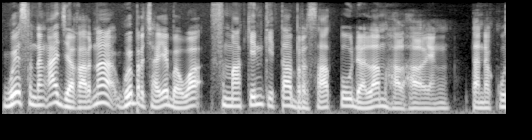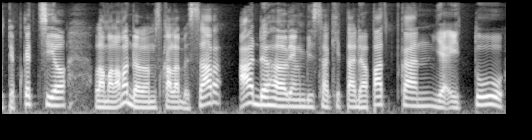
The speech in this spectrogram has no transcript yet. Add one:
gue senang aja karena gue percaya bahwa semakin kita bersatu dalam hal-hal yang tanda kutip kecil, lama-lama dalam skala besar ada hal yang bisa kita dapatkan, yaitu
